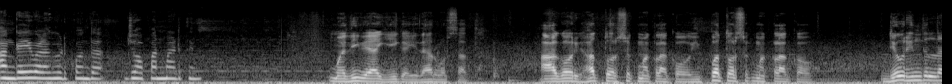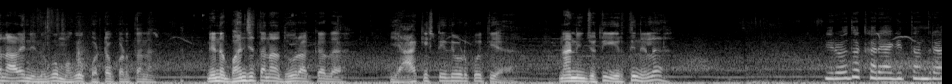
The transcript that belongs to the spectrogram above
ಅಂಗೈ ಒಳಗೆ ಹಿಡ್ಕೊಂಡು ಜೋಪಾನ ಮಾಡ್ತೀನಿ. ಮದುವೆ ಆಗಿ ಈಗ ಐದಾರು ವರ್ಷ ಆತ. ಆಗ ಅವ್ರಿಗೆ ಹತ್ತು ವರ್ಷಕ್ಕೆ ಹಾಕೋ ಇಪ್ಪತ್ತು ವರ್ಷಕ್ಕೆ ಮಕ್ಳಾಕವು ದೇವ್ರ ಹಿಂದಿಲ್ದ ನಾಳೆ ನಿನಗೂ ಮಗು ಕೊಟ್ಟ ಕೊಡ್ತಾನೆ. ನಿನ್ನ ಬಂಜಿತನ ದೂರ ಹಾಕದ ಯಾಕೆ ಇಷ್ಟು ಇದು ಹಿಡ್ಕೋತೀಯ? ನಾನು ನಿನ್ನ ಜೊತೆ ಇರ್ತೀನಿಲ್ಲ. ಇರೋದ ಖರೆ ಆಗಿತ್ತಂದ್ರೆ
